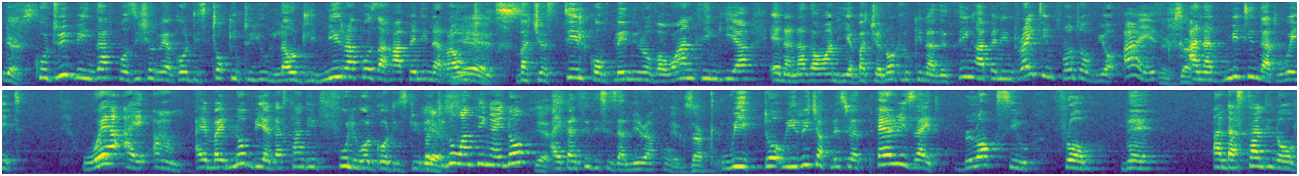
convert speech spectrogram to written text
Yes. Could we be in that position where God is talking to you loudly? Miracles are happening around Yes. you, but you're still complaining over one thing here and another one here, but you're not looking at the thing happening right in front of your eyes Exactly. and admitting that wait, where I am, I might not be understanding fully what God is doing. But Yes. you know one thing I know? Yes. I can see this is a miracle. Exactly. We don't we reach a place where Perizzite blocks you from the understanding of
